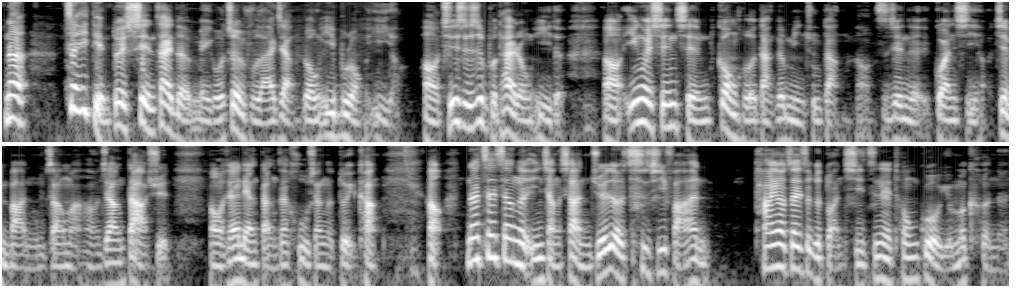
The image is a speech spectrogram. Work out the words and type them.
那这一点对现在的美国政府来讲容易不容易哦？哦，其实是不太容易的啊，因为先前共和党跟民主党啊之间的关系哈剑拔弩张嘛，哈，这样大选，哦，现在两党在互相的对抗。好，那在这样的影响下，你觉得刺激法案它要在这个短期之内通过有没有可能？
